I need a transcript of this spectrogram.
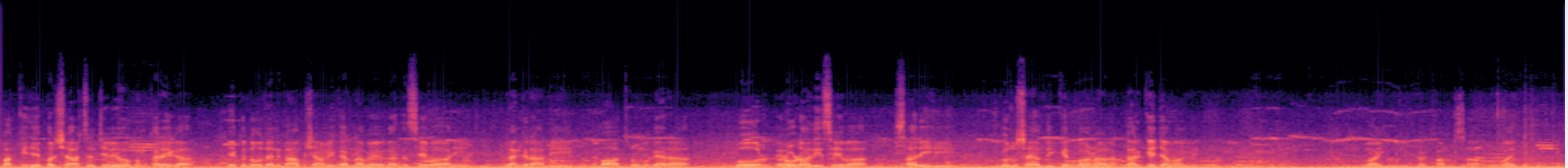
ਬਾਕੀ ਜੇ ਪ੍ਰਸ਼ਾਸਨ ਜਿਵੇਂ ਹੁਕਮ ਕਰੇਗਾ, ਇੱਕ ਦੋ ਦਿਨ ਗਾਂਹ ਪਿਛਾਂ ਵੀ ਕਰਨਾ ਪਵੇਗਾ ਤੇ ਸੇਵਾ ਅਸੀਂ ਲੰਗਰਾਂ ਦੀ, ਬਾਥਰੂਮ ਵਗੈਰਾ, ਹੋਰ ਰੋਡਾਂ ਦੀ ਸੇਵਾ ਸਾਰੀ ਹੀ ਗੁਰੂ ਸਾਹਿਬ ਦੀ ਕਿਰਪਾ ਨਾਲ ਕਰਕੇ ਜਾਵਾਂਗੇ। ਵਾਹਿਗੁਰੂ ਜੀ ਕਾ ਖਾਲਸਾ, ਵਾਹਿਗੁਰੂ ਜੀ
